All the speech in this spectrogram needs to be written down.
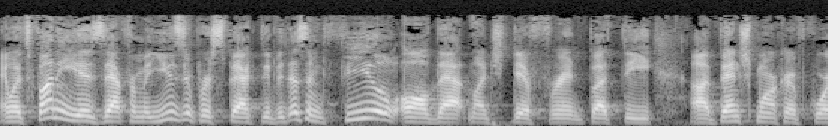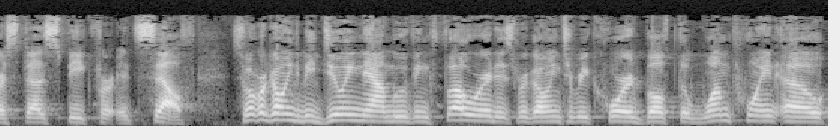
And what's funny is that from a user perspective, it doesn't feel all that much different, but the uh, benchmarker, of course, does speak for itself. So, what we're going to be doing now moving forward is we're going to record both the 1.0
